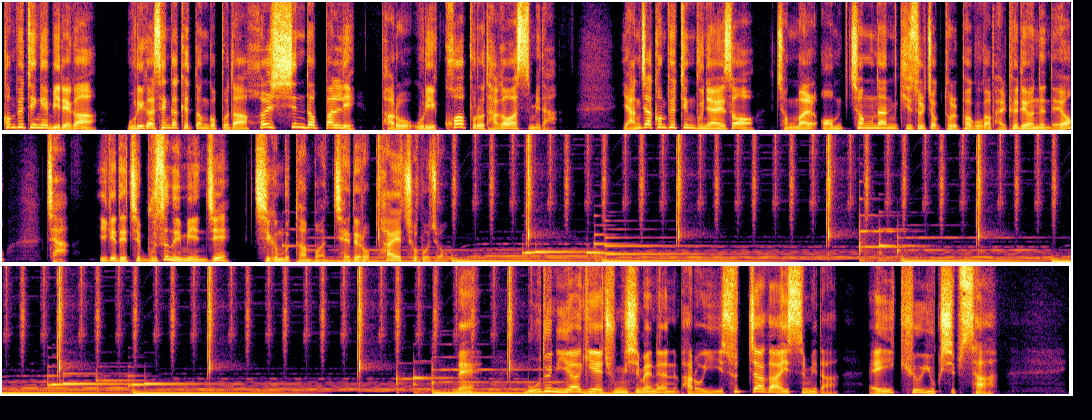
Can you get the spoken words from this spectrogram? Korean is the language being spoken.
컴퓨팅의 미래가 우리가 생각했던 것보다 훨씬 더 빨리 바로 우리 코앞으로 다가왔습니다. 양자 컴퓨팅 분야에서 정말 엄청난 기술적 돌파구가 발표되었는데요. 자, 이게 대체 무슨 의미인지 지금부터 한번 제대로 파헤쳐 보죠. 네, 모든 이야기의 중심에는 바로 이 숫자가 있습니다. AQ64.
